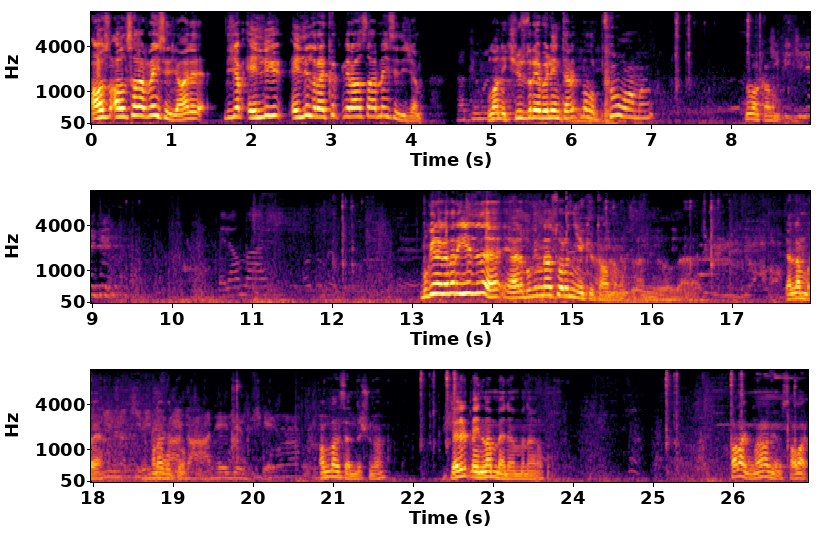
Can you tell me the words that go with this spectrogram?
Az alsalar neyse. Hani diyeceğim 50 50 lira 40 lira alsalar neyse diyeceğim. Ulan 200 liraya böyle internet mi olur? Puh ama. Dur bakalım. Bugüne kadar iyiydi de yani bugünden sonra niye kötü amına? Gel lan buraya. Bana kodu. Daha nedir ki? Al lan sen de şunu. Delirtmeyin lan beni amına. Salak ne yapıyorsun salak?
